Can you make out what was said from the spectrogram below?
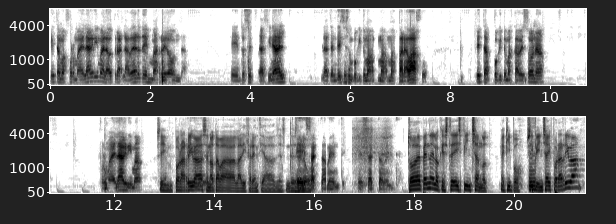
Esta más forma de lágrima, la otra, la verde, es más redonda. Eh, entonces, al final, la tendencia es un poquito más, más, para abajo. Esta es un poquito más cabezona, forma de lágrima. Sí, por arriba eh, se notaba la diferencia, desde luego. Exactamente, exactamente. Todo depende de lo que estéis pinchando, equipo. Si mm. pincháis por arriba,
